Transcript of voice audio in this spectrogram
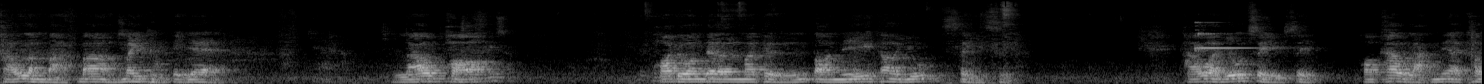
เขาลำบากบ้างไม่ถึงกับแย่ แล้วพอ พอดวงเดินมาถึงตอนนี้เขาอายุสี่สิบเขาอายุสี่สิบพอเข้าหลังเนี่ยเขา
